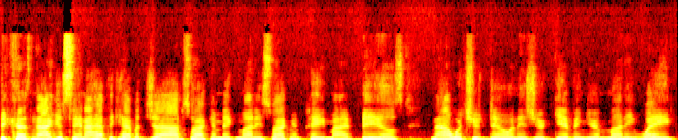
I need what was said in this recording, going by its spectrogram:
Because now you're saying I have to have a job so I can make money so I can pay my bills. Now what you're doing is you're giving your money away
